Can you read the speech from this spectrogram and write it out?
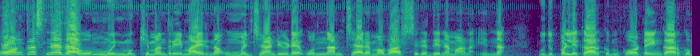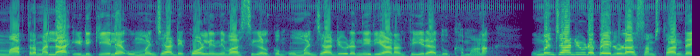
കോൺഗ്രസ് നേതാവും മുൻ മുഖ്യമന്ത്രിയുമായിരുന്ന ഉമ്മൻചാണ്ടിയുടെ ഒന്നാം ചരമവാർഷിക ദിനമാണ് ഇന്ന്. പുതുപ്പള്ളിക്കാർക്കും കോട്ടയംകാർക്കും മാത്രമല്ല ഇടുക്കിയിലെ ഉമ്മൻചാണ്ടി കോളനി നിവാസികൾക്കും ഉമ്മൻചാണ്ടിയുടെ നിര്യാണം തീരാ ദുഃഖമാണ്. ഉമ്മൻചാണ്ടിയുടെ പേരിലുള്ള സംസ്ഥാനത്തെ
